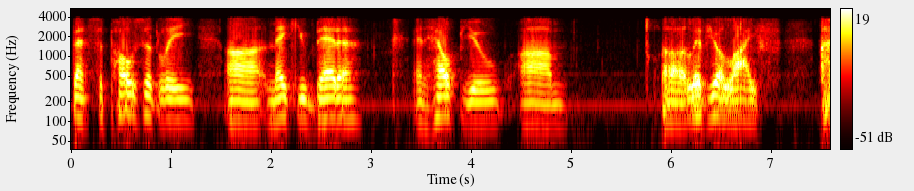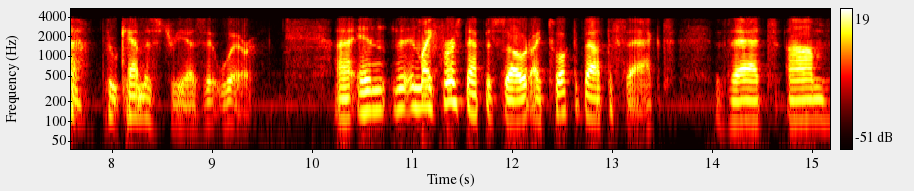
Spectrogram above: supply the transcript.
that supposedly uh, make you better and help you um, uh, live your life through chemistry, as it were. Uh, in in my first episode, I talked about the fact that um,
